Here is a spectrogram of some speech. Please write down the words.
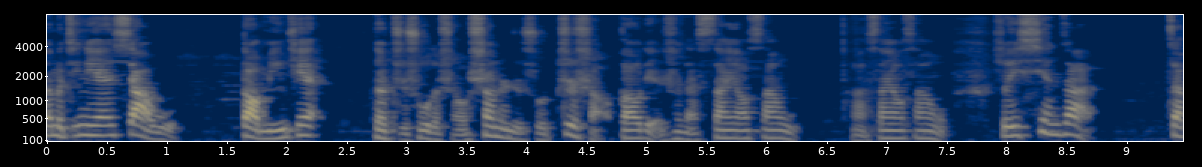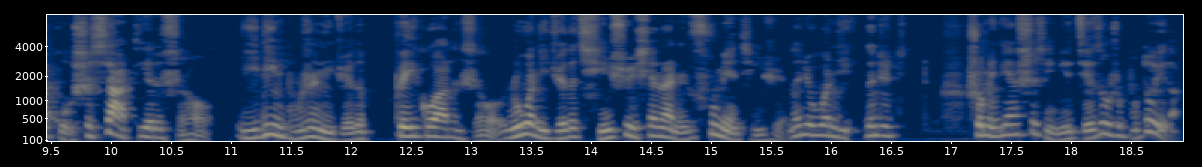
那么今天下午到明天的指数的时候，上证指数至少高点是在三幺三五啊，三幺三五。所以现在在股市下跌的时候，一定不是你觉得悲观的时候。如果你觉得情绪现在你是负面情绪，那就问题，那就说明这件事情你的节奏是不对的。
